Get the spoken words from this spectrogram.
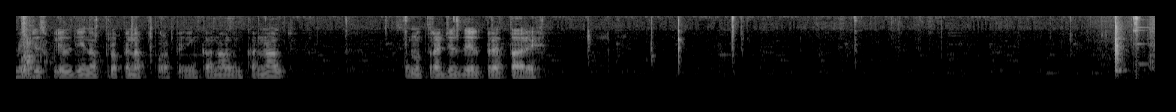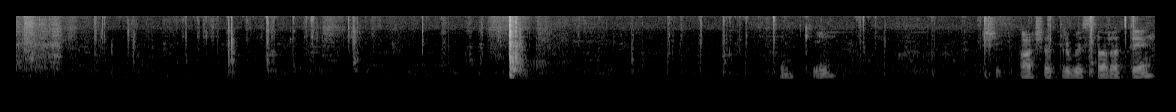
Mergeți cu el din aproape în aproape, din canal în canal, să nu trageți de el prea tare. Așa trebuie să arate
